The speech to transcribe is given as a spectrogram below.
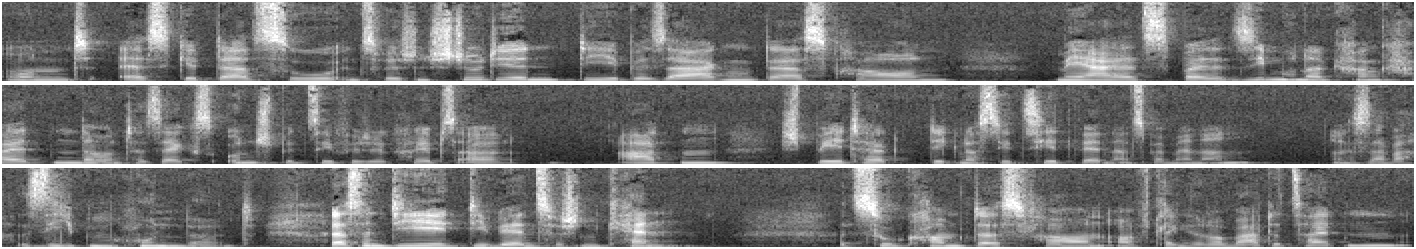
Und es gibt dazu inzwischen Studien, die besagen, dass Frauen mehr als bei 700 Krankheiten, darunter sechs unspezifische Krebsarten, später diagnostiziert werden als bei Männern. Und es sind einfach 700. Das sind die, die wir inzwischen kennen. Dazu kommt, dass Frauen oft längere Wartezeiten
